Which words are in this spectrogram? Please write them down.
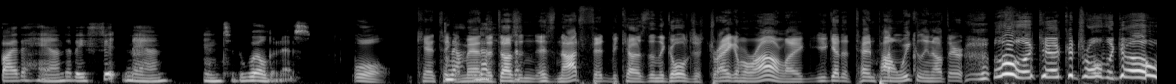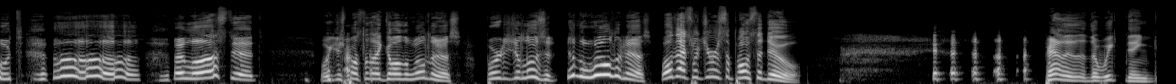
by the hand of a fit man into the wilderness. Well, can't take No, a man no, that doesn't is not fit because then the goat will just drag him around like you get a ten pound weakling out there. Oh, I can't control the goat. Oh, I lost it. Well, you're supposed to let it go in the wilderness. Where did you lose it? In the wilderness. Well, that's what you were supposed to do. Apparently, the, the weakling,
